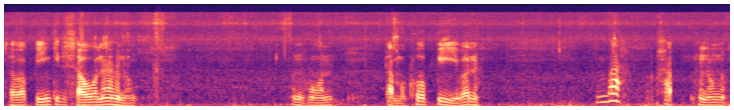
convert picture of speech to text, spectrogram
จะว่าปิงกินเสานะพี่น้องมันหอนต่ำมาทั่วปีบ้าเนี่ยบ้าขัดพี่น้องเอ้ย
